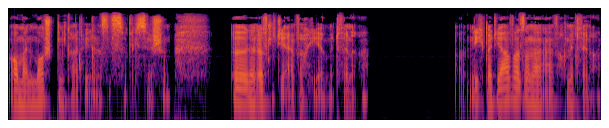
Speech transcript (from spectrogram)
Oh, meine Maus spinnt gerade wieder, das ist wirklich sehr schön. Äh, dann öffnet ihr einfach hier mit Finra. Nicht mit Java, sondern einfach mit Finra.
